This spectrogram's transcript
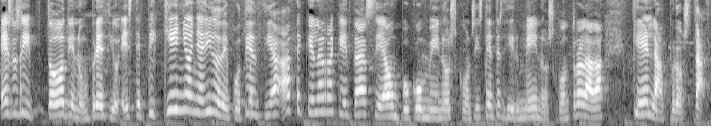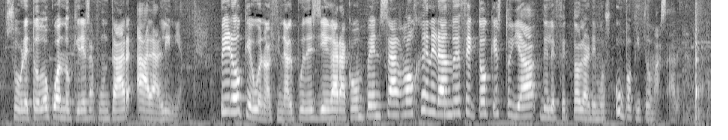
Eso sí, todo tiene un precio. Este pequeño añadido de potencia hace que la raqueta sea un poco menos consistente, es decir, menos controlada que la Pro sobre todo cuando quieres apuntar a la línea. Pero que bueno, al final puedes llegar a compensarlo generando efecto, que esto ya del efecto hablaremos un poquito más adelante.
